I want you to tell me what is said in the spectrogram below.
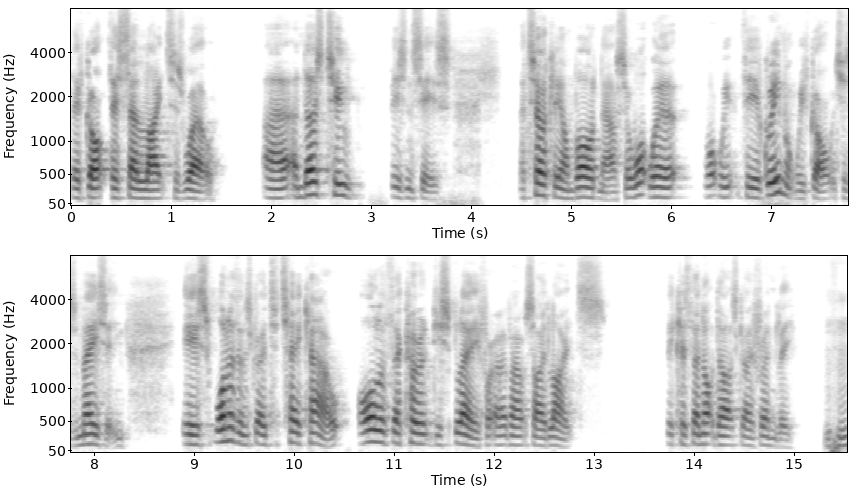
they've got they sell lights as well. Uh, and those two businesses are totally on board now. So what we're what we the agreement we've got, which is amazing, is one of them is going to take out all of their current display for of outside lights because they're not dark sky friendly, hmm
